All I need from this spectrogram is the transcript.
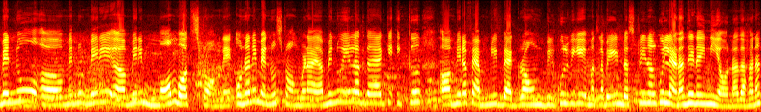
ਮੈਨੂੰ ਅਹ, ਮੈਨੂੰ ਮੇਰੇ ਅਹ, ਮੇਰੀ ਮਮ ਬਹੁਤ ਸਟਰੋਂਗ ਨੇ। ਉਹਨਾਂ ਨੇ ਮੈਨੂੰ ਸਟਰੋਂਗ ਬਣਾਇਆ। ਮੈਨੂੰ ਇਹ ਲੱਗਦਾ ਹੈ ਕਿ ਇੱਕ ਅਹ, ਮੇਰਾ ਫੈਮਿਲੀ ਬੈਕਗ੍ਰਾਉਂਡ ਬਿਲਕੁਲ ਵੀ ਮਤਲਬ ਇਹ ਇੰਡਸਟਰੀ ਨਾਲ ਕੋਈ ਲੈਣਾ ਦੇਣਾ ਹੀ ਨਹੀਂ ਆ ਉਹਨਾਂ ਦਾ ਹਨਾ?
